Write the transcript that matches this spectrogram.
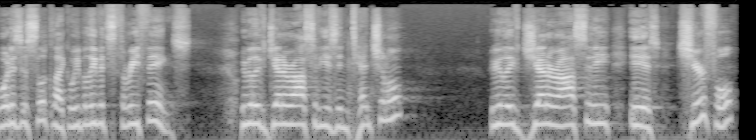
what does this look like? We believe it's three things. We believe generosity is intentional. We believe generosity is cheerful.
